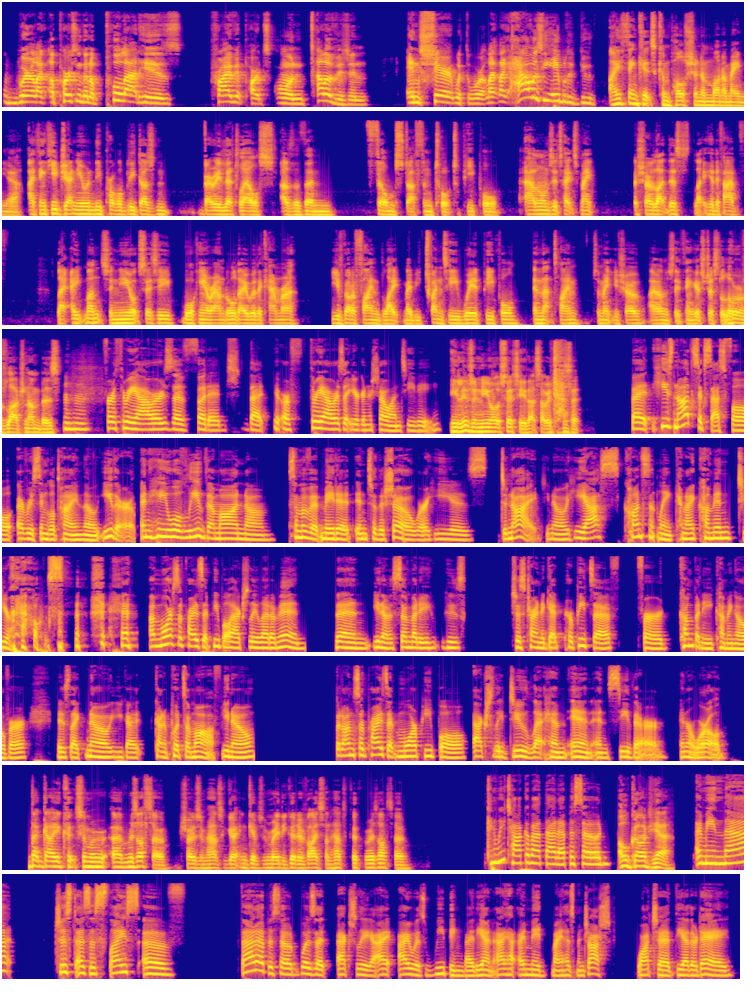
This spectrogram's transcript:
where like a person's gonna pull out his private parts on television and share it with the world. Like like how is he able to do That? I think it's compulsion and monomania. I think he genuinely probably does very little else other than film stuff and talk to people. How long does it take to make a show like this? Like if I have like eight months in New York City, walking around all day with a camera, you've got to find like maybe 20 weird people in that time to make your show. I honestly think it's just a law of large numbers. Mm-hmm. For three hours of footage that, or three hours that you're going to show on TV. He lives in New York City. That's how he does it. But he's not successful every single time though either. And he will leave them on, um, some of it made it into the show where he is denied. You know, he asks constantly, can I come into your house? and I'm more surprised that people actually let him in than, you know, somebody who's just trying to get her pizza for company coming over is like, no, you got kind of puts him off, you know? But I'm surprised that more people actually do let him in and see their inner world. That guy who cooks him a, a risotto shows him how to go and gives him really good advice on how to cook a risotto. Can we talk about that episode? Oh, God, yeah. I mean, that just as a slice of that episode was a, actually, I, I was weeping by the end. I, I made my husband Josh watch it the other day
